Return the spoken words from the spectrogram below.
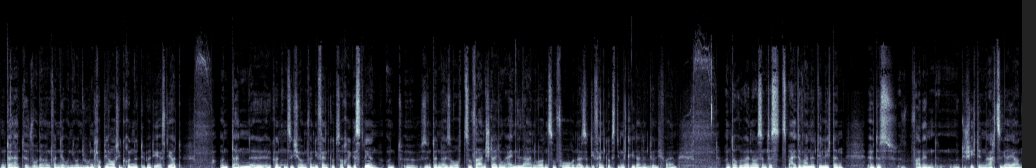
Und dann hat, äh, wurde irgendwann der Union Jugendclub ja auch gegründet über die FDJ. Und dann äh, konnten sich irgendwann die Fanclubs auch registrieren und äh, sind dann also auch zu Veranstaltungen eingeladen worden, zu Foren, also die Fanclubs, die Mitglieder natürlich vor allem. Und darüber hinaus, und das zweite war natürlich dann, äh, das war dann eine Geschichte in den 80er Jahren,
